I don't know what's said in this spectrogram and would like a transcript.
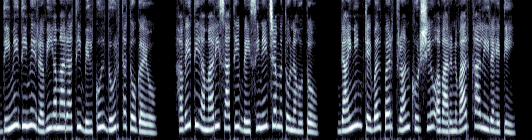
ધીમે ધીમે રવિ અમારાથી બિલકુલ દૂર થતો ગયો. હવે તે અમારી સાથે બેસીને જમતો નહોતો. ડાઇનિંગ ટેબલ પર ત્રણ ખુરશીઓ અવારનવાર ખાલી રહેતી.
